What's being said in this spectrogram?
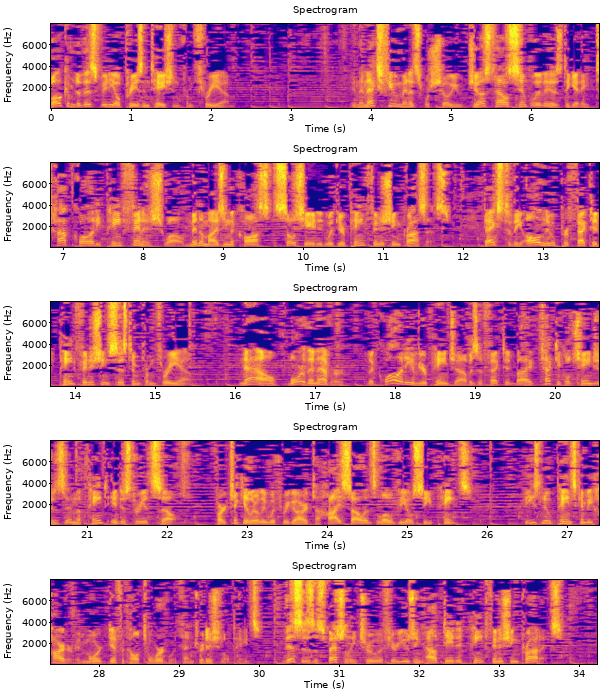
Welcome to this video presentation from 3M. In the next few minutes we'll show you just how simple it is to get a top quality paint finish while minimizing the costs associated with your paint finishing process. Thanks to the all new perfected paint finishing system from 3M. Now, more than ever, the quality of your paint job is affected by technical changes in the paint industry itself, particularly with regard to high solids low VOC paints. These new paints can be harder and more difficult to work with than traditional paints. This is especially true if you're using outdated paint finishing products.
